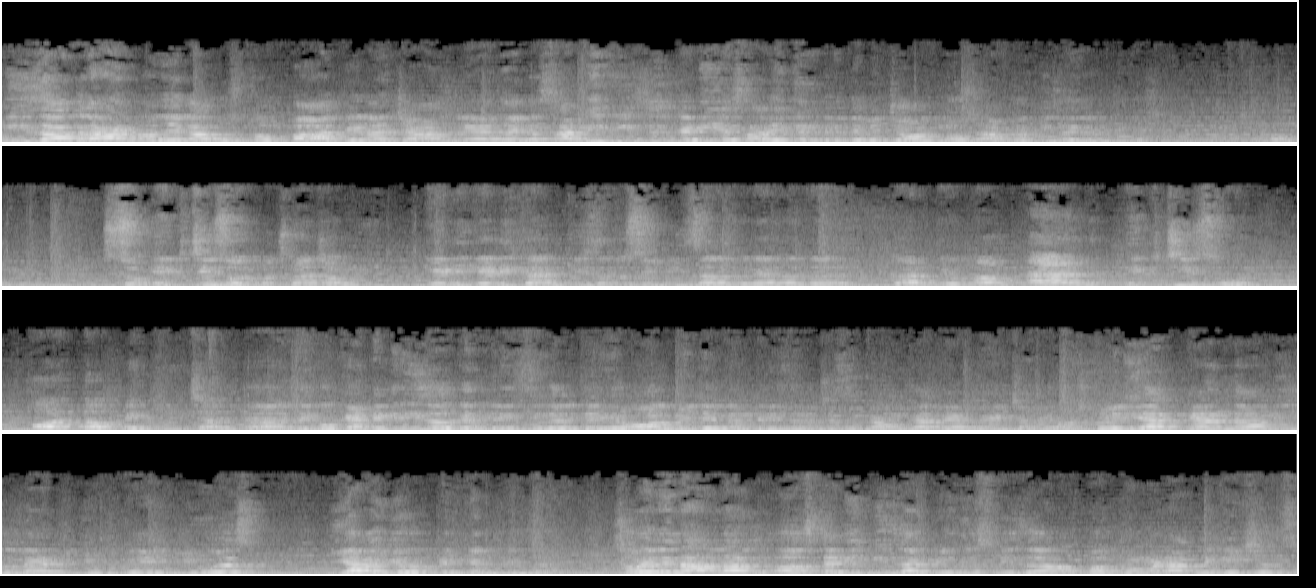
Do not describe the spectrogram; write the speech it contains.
ਵੀਜ਼ਾ ਗ੍ਰਾਂਟ ਹੋ ਜਾਏਗਾ, ਉਸ ਤੋਂ ਬਾਅਦ ਜਿਹੜਾ ਚਾਰਜ ਲਿਆ ਜਾਏਗਾ। ਸਾਡੀ ਫੀਸ ਜਿਹੜੀ ਹੈ ਸਾਰੀ ਕੰਟਰੀ ਦੇ ਵਿੱਚ ਆਲਮੋਸਟ ਆਫਟਰ ਵੀਜ਼ਾ ਹੀ। ਰਹਿੰਦੀ ਓਕੇ ਸੋ ਇੱਕ ਚੀਜ਼ ਹੋਰ ਪੁੱਛਣਾ ਚਾਹੂੰਗੀ ਕਿਹੜੀ ਕਿਹੜੀ ਕੰਟਰੀਜ਼ ਦਾ ਤੁਸੀਂ ਵੀਜ਼ਾ ਵਗੈਰਾ ਦਾ ਕਰਦੇ ਹੋ ਕੰਮ ਐਂਡ ਇੱਕ ਚੀਜ਼ ਹੋਰ ਹੌਟ ਟੌਪਿਕ ਹੀ ਚੱਲਦਾ ਅਹ ਹੈ ਦੇਖੋ ਕੈਟਾਗਰੀਜ਼ ਔਰ ਕੰਟਰੀਜ਼ ਦੀ ਗੱਲ ਕਰੀਏ ਆਲ ਮੇਜਰ ਕੰਟਰੀਜ਼ ਦੇ ਵਿੱਚ ਅਸੀਂ ਕੰਮ ਕਰ ਰਹੇ ਹਾਂ ਫਿਰ ਚਾਹੇ Australia Canada New Zealand UK US ਜਾਂ ਯੂਰੋਪੀਅਨ ਕੰਟਰੀਜ਼ ਹੈ ਸੋ ਇਹਦੇ ਨਾਲ ਨਾਲ study visa tourist visa work permit applications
